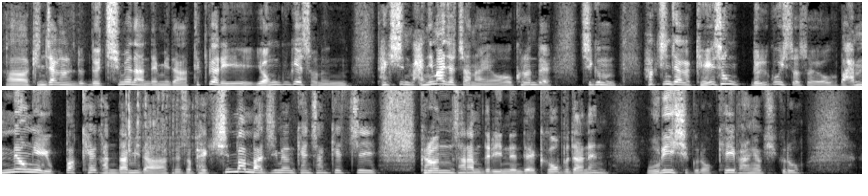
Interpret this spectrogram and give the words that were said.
어, 긴장을 늦- 늦추면 안 됩니다. 특별히 영국에서는 백신 많이 맞았잖아요. 그런데 지금 확진자가 계속 늘고 있어서요. 만 명에 육박해 간답니다. 그래서 백신만 맞으면 괜찮겠지 그런 사람들이 있는데 그거보다는 우리식으로 K 방역식으로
